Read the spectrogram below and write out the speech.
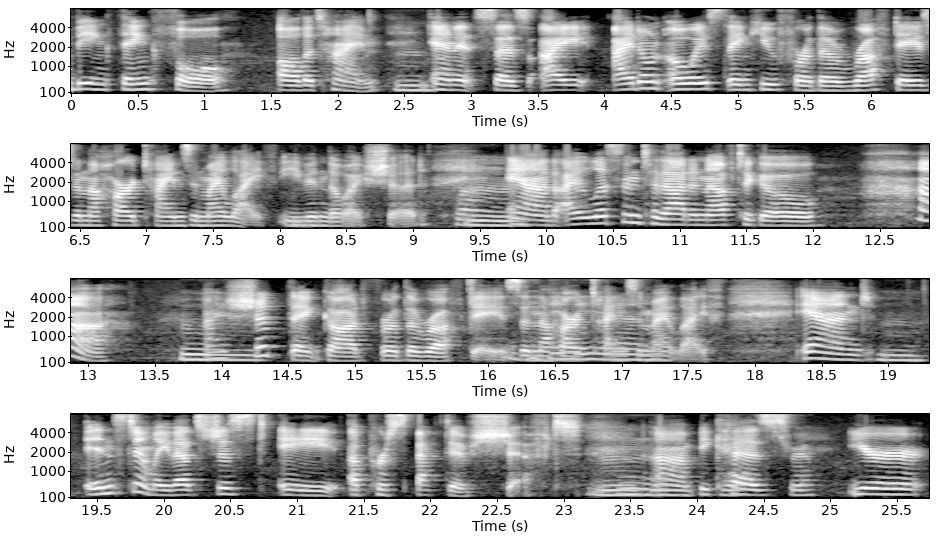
being thankful all the time. And it says i i don't always thank you for the rough days and the hard times in my life even though i should. And i listened to that enough to go huh. I hmm. should thank god for the rough days and the hard times in my life. And hmm. instantly that's just a a perspective shift. Hmm. Um, because true. you're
